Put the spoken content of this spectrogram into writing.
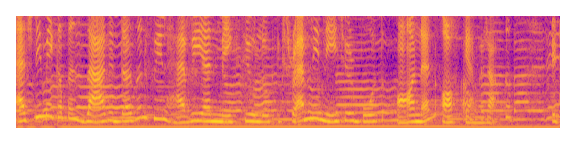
HD makeup is that it doesn't feel heavy and makes you look extremely nature both on and off camera. It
